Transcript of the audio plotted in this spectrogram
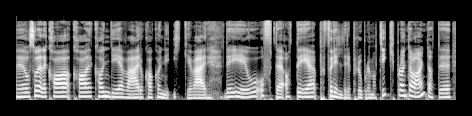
Eh, og så er det hva, hva, kan det være, og hva kan det ikke være. Det er jo ofte at det er foreldreproblematikk, bl.a. At eh,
